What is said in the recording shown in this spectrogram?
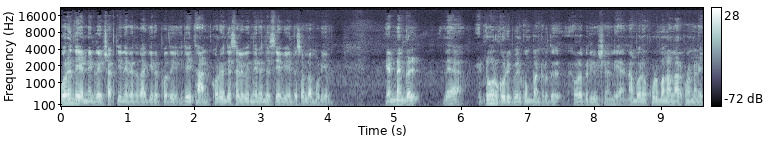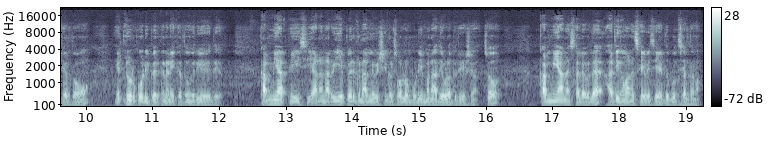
குறைந்த எண்ணங்களில் சக்தி நிறைந்ததாக இருப்பது இதைத்தான் குறைந்த செலவில் நிறைந்த சேவை என்று சொல்ல முடியும். எண்ணங்கள் இல்லையா? எட்நூறு கோடி பேருக்கும் பண்ணுறது எவ்வளோ பெரிய விஷயம் இல்லையா? நம்ம குடும்பம் நல்லா இருக்கணும்னு நினைக்கிறதும் எட்நூறு கோடி பேருக்கு நினைக்கிறதும் பெரிய இது. கம்மியாக பேசி ஆனால் நிறைய பேருக்கு நல்ல விஷயங்கள் சொல்ல முடியுமான்னு அது எவ்வளோ பெரிய விஷயம்? ஸோ கம்மியான செலவில் அதிகமான சேவை செய்கிறது புத்திசல்தனம்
